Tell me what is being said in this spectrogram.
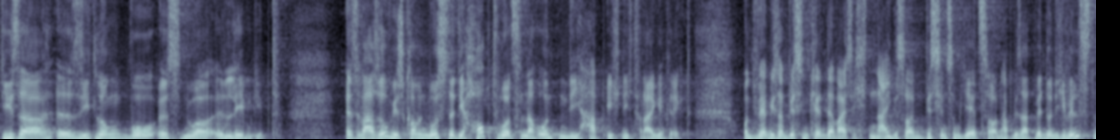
dieser äh, Siedlung, wo es nur äh, Leben gibt. Es war so, wie es kommen musste, die Hauptwurzel nach unten, die habe ich nicht freigekriegt. Und wer mich so ein bisschen kennt, der weiß, ich neige so ein bisschen zum Jähzorn. Habe gesagt, wenn du nicht willst,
